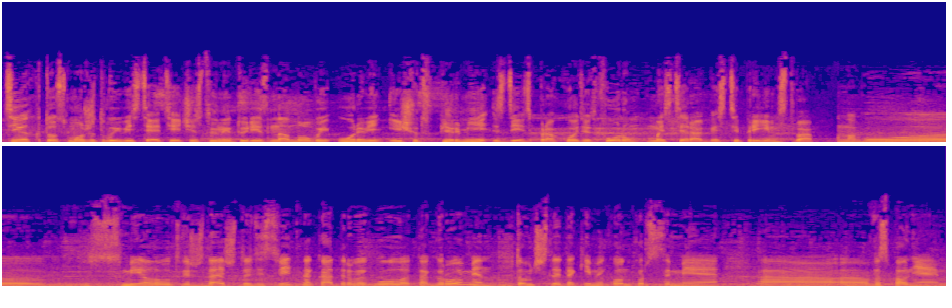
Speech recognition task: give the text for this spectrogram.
Тех, кто сможет вывести отечественный туризм на новый уровень, ищут в Перми. Здесь проходит форум «Мастера гостеприимства». Могу э, смело утверждать, что действительно кадровый голод огромен, в том числе такими конкурсами а, а, восполняем.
